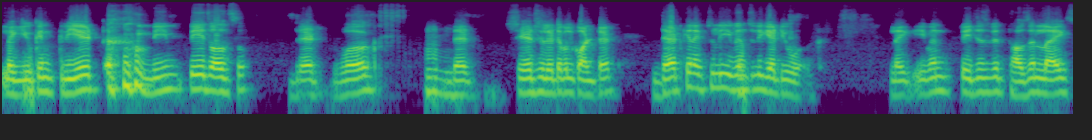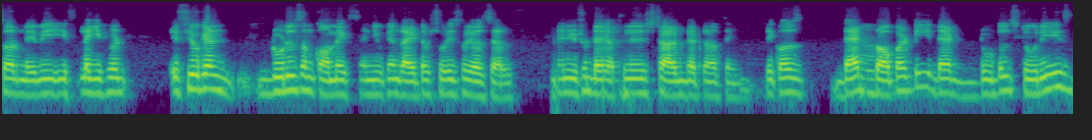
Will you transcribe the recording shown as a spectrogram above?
you can create a meme page also that works mm-hmm. that shares relatable content that can actually eventually get you work like even pages with thousand likes or maybe if like if you if you can doodle some comics and you can write up stories for yourself then you should definitely start that kind of thing. Because that uh-huh. property that doodle stories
